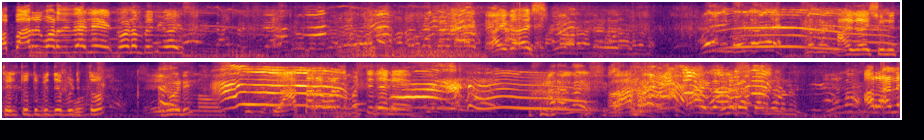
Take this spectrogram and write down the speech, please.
ಆ ಪಾರ್ಕ್ ಹೊಡೆದಿದ್ದಾನೆ. ನೋಡಂ ಬನ್ನಿ guys hi guys hi guys ಇವನು ತೆಲ್ ತುತ್ತು ಬಿದ್ದೆ ಬಿಡ್ತು. ನೋಡಿ. ಯಾವ ತರ ಹೊಡೆದು ಬಿಟ್ಟಿದ್ದೇನೆ. ಅವ್ರ ಅಣ್ಣ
